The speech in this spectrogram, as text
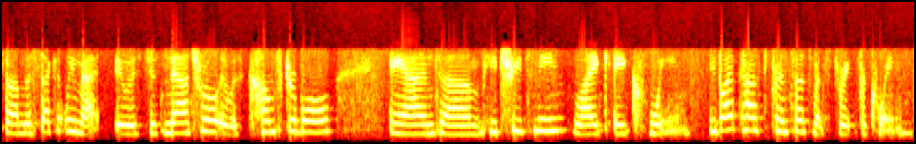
From the second we met, it was just natural, it was comfortable, and um, he treats me like a queen. He bypassed princess, went straight for queen.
